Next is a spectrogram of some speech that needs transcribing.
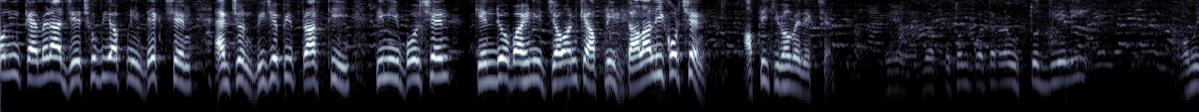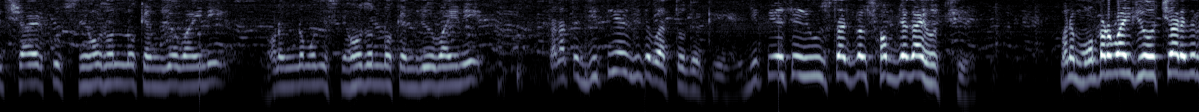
অন ক্যামেরা যে ছবি আপনি দেখছেন, একজন বিজেপি প্রার্থী, তিনি বলছেন, কেন্দ্রীয় বাহিনীর জওয়ানকে আপনি দালালি করছেন? আপনি কীভাবে দেখছেন? প্রথম কথাটা উত্তর দিয়ে নিই। অমিত শাহের খুব স্নেহধন্য কেন্দ্রীয় বাহিনী, নরেন্দ্র মোদীর স্নেহধন্য কেন্দ্রীয় বাহিনী, তারা তো জিপিএস দিতে পারতো ওদেরকে। জিপিএস এর ইউজ তো আজকাল সব জায়গায় হচ্ছে। মানে মোটর বাইকে হচ্ছে আর এদের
